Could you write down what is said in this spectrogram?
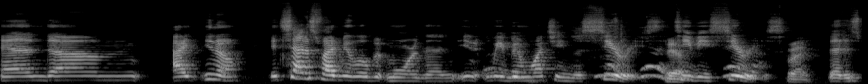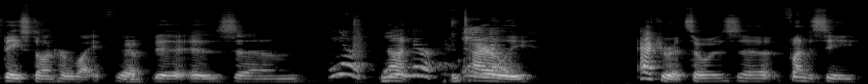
And um, I, you know, it satisfied me a little bit more than you know, we've been watching the series, the Yeah. TV series Right. that is based on her life. That i- is um, not entirely accurate. So it was uh, fun to see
